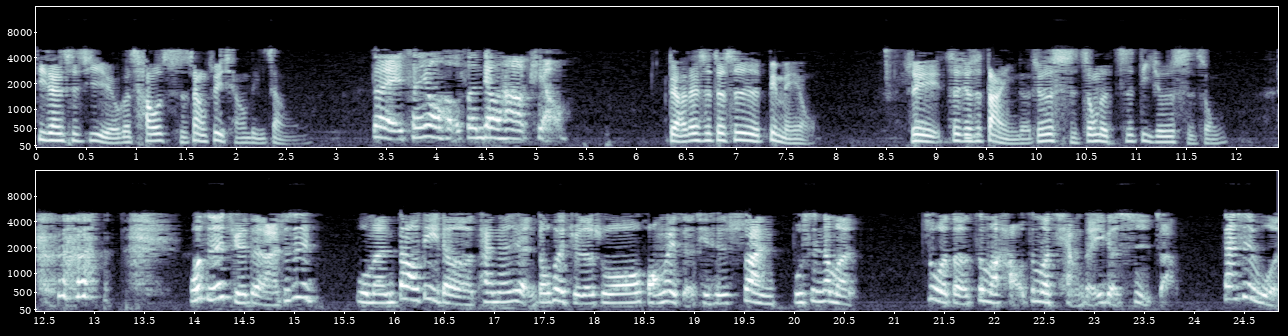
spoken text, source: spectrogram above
第三世纪有个超时尚最强里长。对，陈永和分掉他的票。对啊，但是这次并没有，所以这就是大赢的，就是始终的之地就是始终。我只是觉得啊，就是我们道地的台南人都会觉得说，黄伟哲其实算不是那么做的这么好、这么强的一个市长，但是我。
